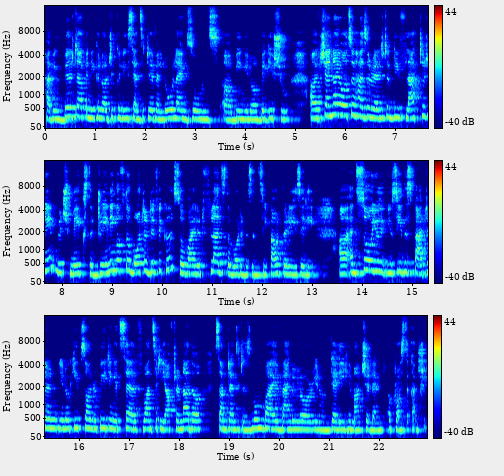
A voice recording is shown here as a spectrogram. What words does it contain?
having built up in ecologically sensitive and low-lying zones uh, being, you know, a big issue. Uh, Chennai also has a relatively flat terrain, which makes the draining of the water difficult. So while it floods, the water doesn't seep out very easily. Uh, and so you, you see this pattern, you know, keeps on repeating itself, one city after another. Sometimes it is Mumbai, Bangalore, you know, Delhi, Himachal, and across the country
